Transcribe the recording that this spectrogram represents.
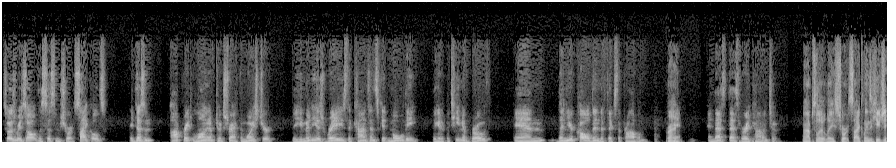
So as a result, the system short cycles. It doesn't operate long enough to extract the moisture. The humidity is raised, the contents get moldy, they get a patina of growth, and then you're called in to fix the problem. Right. And, and that's that's very common too. Absolutely. Short cycling is a huge,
